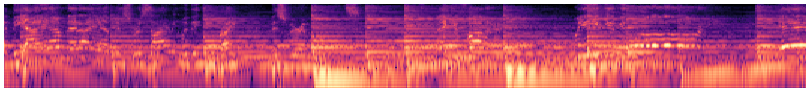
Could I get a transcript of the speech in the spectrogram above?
that the I am that I am is residing within you right this very moment. Thank you, Father. We give you glory. Yeah.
